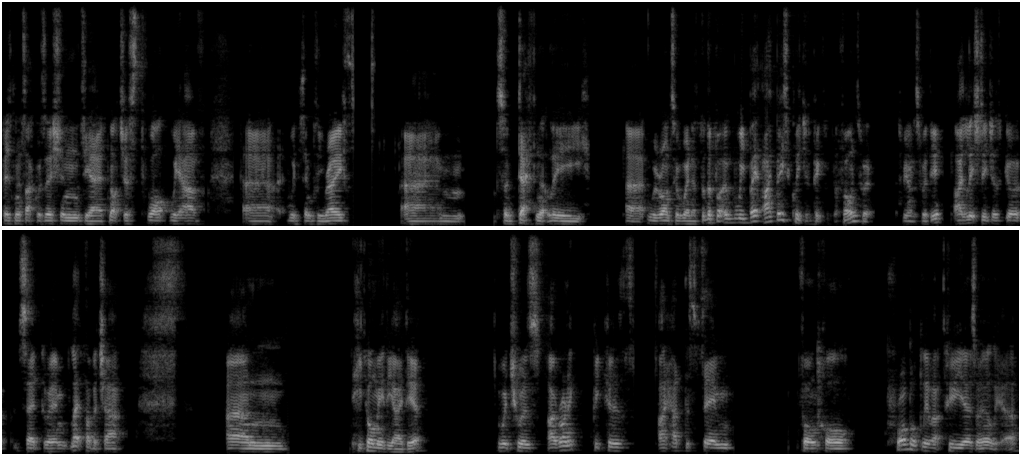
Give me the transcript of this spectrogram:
business acquisitions. Yeah, not just what we have uh, with Simply Race. Um, so definitely, uh, we're on to a winner. So the, we, I basically just picked up the phone to him. To be honest with you, I literally just go said to him, "Let's have a chat," and he told me the idea, which was ironic because I had the same phone call probably about two years earlier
